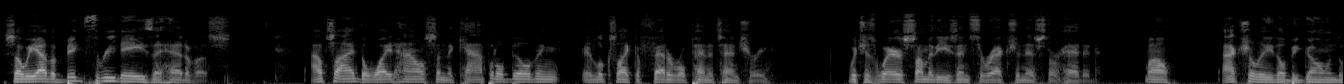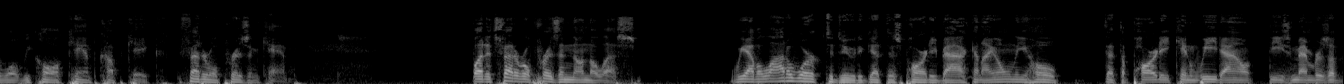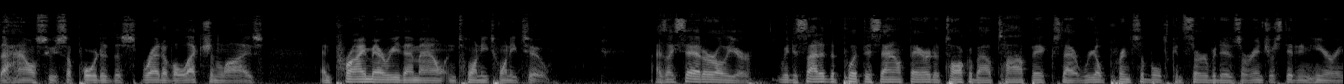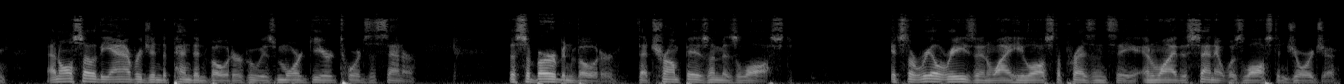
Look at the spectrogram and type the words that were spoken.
So we have a big three days ahead of us. Outside the White House and the Capitol building, it looks like a federal penitentiary, which is where some of these insurrectionists are headed. Well, actually, they'll be going to what we call Camp Cupcake, federal prison camp. But it's federal prison nonetheless. We have a lot of work to do to get this party back, and I only hope that the party can weed out these members of the House who supported the spread of election lies and primary them out in 2022. As I said earlier, we decided to put this out there to talk about topics that real principled conservatives are interested in hearing, and also the average independent voter who is more geared towards the center. The suburban voter, that Trumpism is lost. It's the real reason why he lost the presidency and why the Senate was lost in Georgia.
